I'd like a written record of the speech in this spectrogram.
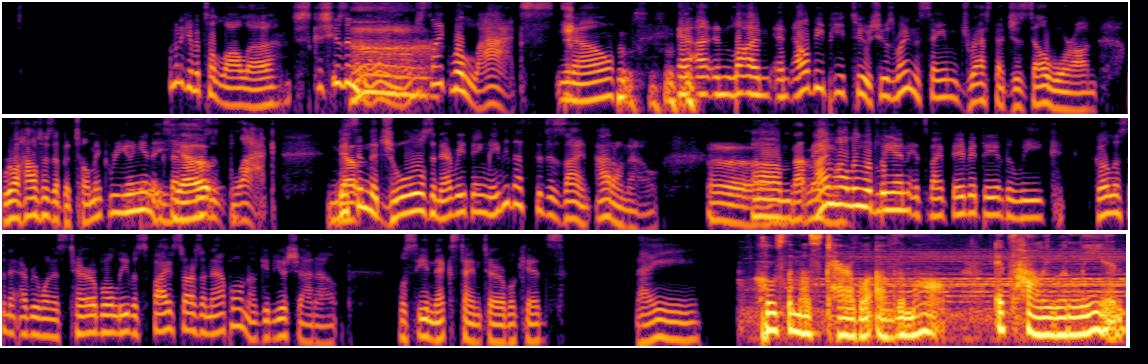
I'm gonna give it to Lala, just because she's annoying. I'm just like, relax, you know. and, uh, and, and and LVP too. She was wearing the same dress that Gizelle wore on Real Housewives of Potomac reunion, except hers is black, Yep. missing the jewels and everything. Maybe that's the design. I don't know. Uh, Um, not me. I'm Hollywood Leon. It's my favorite day of the week. Go listen to Everyone is Terrible. Leave us five stars on Apple, and I'll give you a shout out. We'll see you next time, terrible kids. Bye. Who's the most terrible of them all? It's Hollywood Leon.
